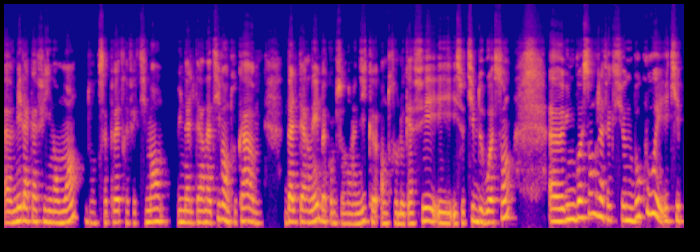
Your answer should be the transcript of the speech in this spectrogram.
mais la caféine en moins. Donc ça peut être effectivement une alternative, en tout cas d'alterner, bah, comme son nom l'indique, entre le café et, ce type de boisson. Euh, une boisson que j'affectionne beaucoup et, qui est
